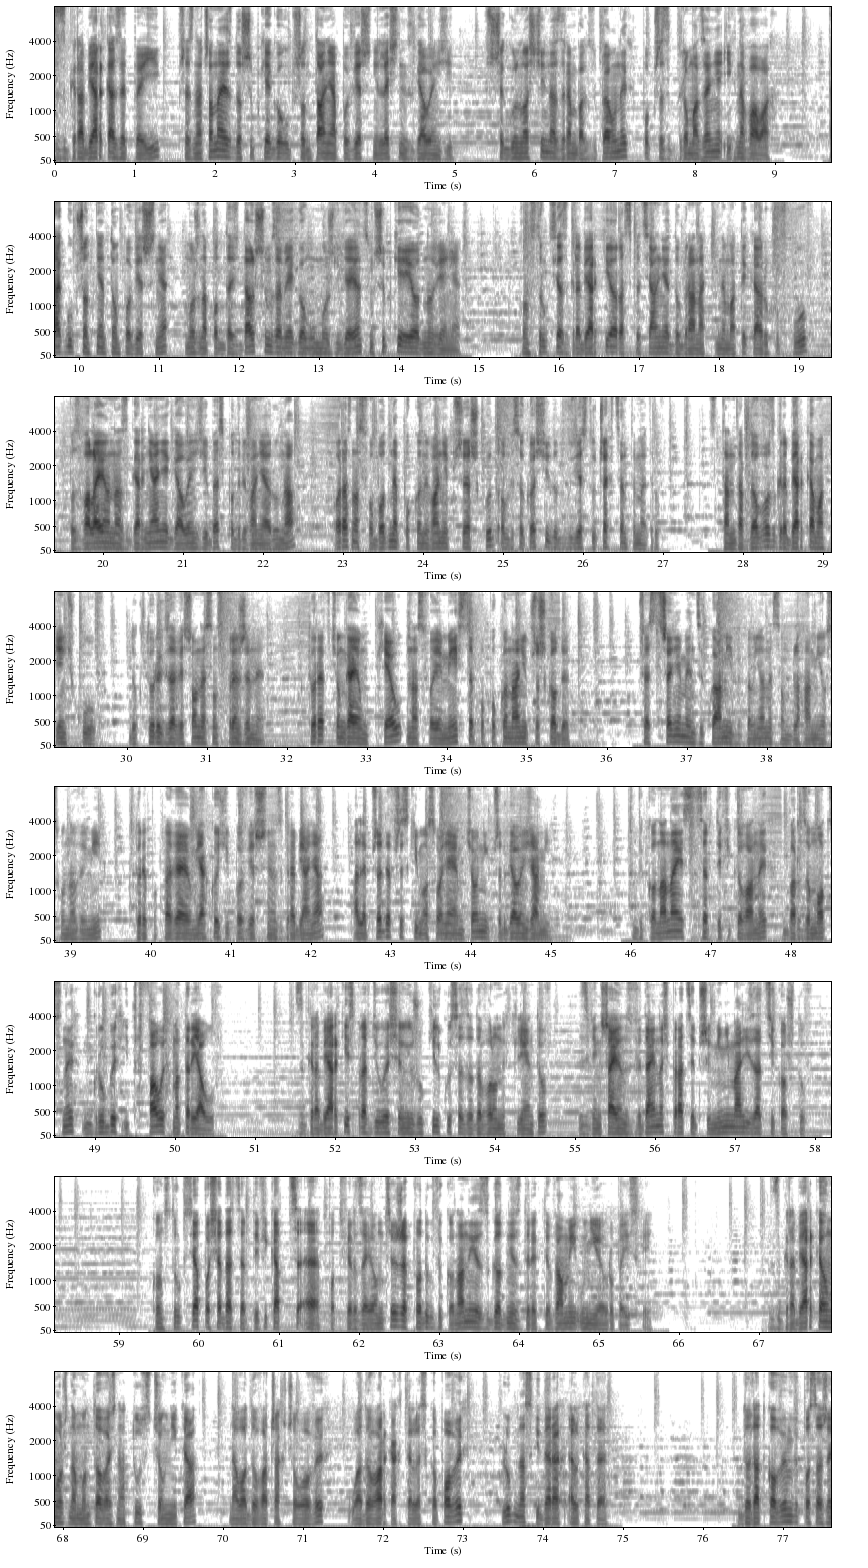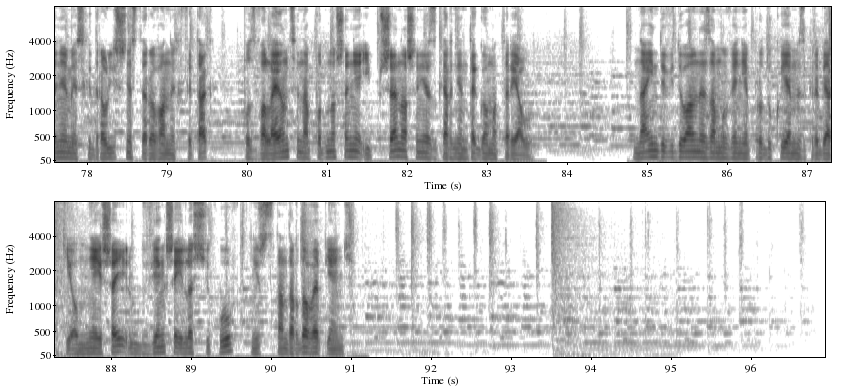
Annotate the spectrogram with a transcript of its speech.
Zgrabiarka ZPI przeznaczona jest do szybkiego uprzątania powierzchni leśnych z gałęzi, w szczególności na zrębach zupełnych poprzez gromadzenie ich na wałach. Tak uprzątniętą powierzchnię można poddać dalszym zabiegom umożliwiającym szybkie jej odnowienie. Konstrukcja zgrabiarki oraz specjalnie dobrana kinematyka ruchów kłów pozwalają na zgarnianie gałęzi bez podrywania runa oraz na swobodne pokonywanie przeszkód o wysokości do 23 cm. Standardowo zgrabiarka ma 5 kłów, do których zawieszone są sprężyny, które wciągają kieł na swoje miejsce po pokonaniu przeszkody. Przestrzenie między kłami wypełnione są blachami osłonowymi, które poprawiają jakość i powierzchnię zgrabiania, ale przede wszystkim osłaniają ciągnik przed gałęziami. Wykonana jest z certyfikowanych, bardzo mocnych, grubych i trwałych materiałów. Zgrabiarki sprawdziły się już u kilkuset zadowolonych klientów, zwiększając wydajność pracy przy minimalizacji kosztów. Konstrukcja posiada certyfikat CE potwierdzający, że produkt wykonany jest zgodnie z dyrektywami Unii Europejskiej. Zgrabiarkę można montować na TUS ciągnika, na ładowaczach czołowych, ładowarkach teleskopowych lub na skiderach LKT. Dodatkowym wyposażeniem jest hydraulicznie sterowany chwytak, pozwalający na podnoszenie i przenoszenie zgarniętego materiału. Na indywidualne zamówienie produkujemy zgrabiarki o mniejszej lub większej ilości kłów niż standardowe 5.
